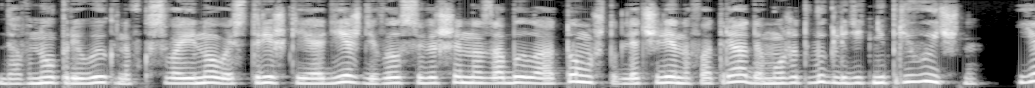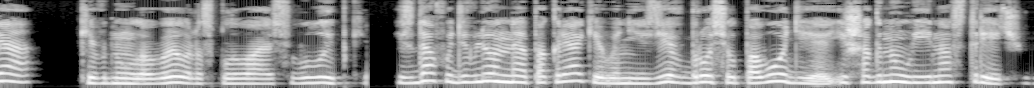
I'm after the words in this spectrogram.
Давно привыкнув к своей новой стрижке и одежде, Вэл совершенно забыла о том, что для членов отряда может выглядеть непривычно. «Я», — кивнула Вэл, расплываясь в улыбке. Издав удивленное покрякивание, Зев бросил поводья и шагнул ей навстречу.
